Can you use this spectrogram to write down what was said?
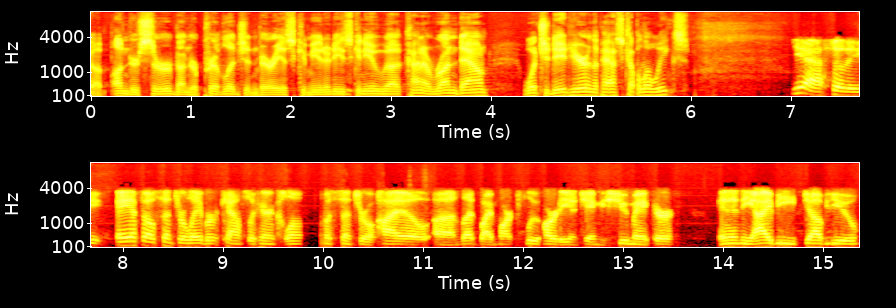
uh, underserved, underprivileged in various communities. Can you uh, kind of run down what you did here in the past couple of weeks? Yeah, so the AFL Central Labor Council here in Columbus, Central Ohio, uh, led by Mark Fluharty and Jamie Shoemaker, and then the IBEW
